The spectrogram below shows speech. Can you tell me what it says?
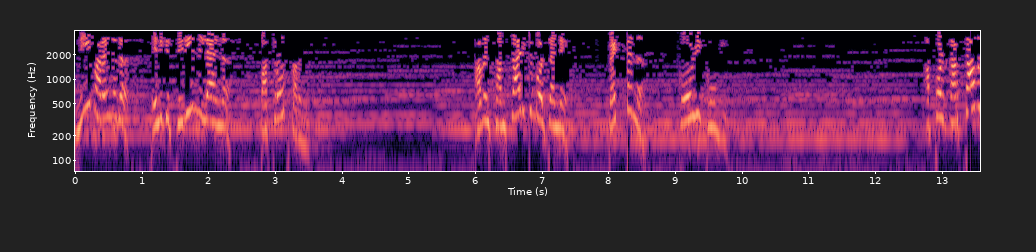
നീ പറയുന്നത് എനിക്ക് തിരിയുന്നില്ല എന്ന് പത്രോസ് പറഞ്ഞു. അവൻ സംസാരിക്കുമ്പോൾ തന്നെ പെട്ടെന്ന് കോഴി കൂകി. അപ്പോൾ കർത്താവ്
